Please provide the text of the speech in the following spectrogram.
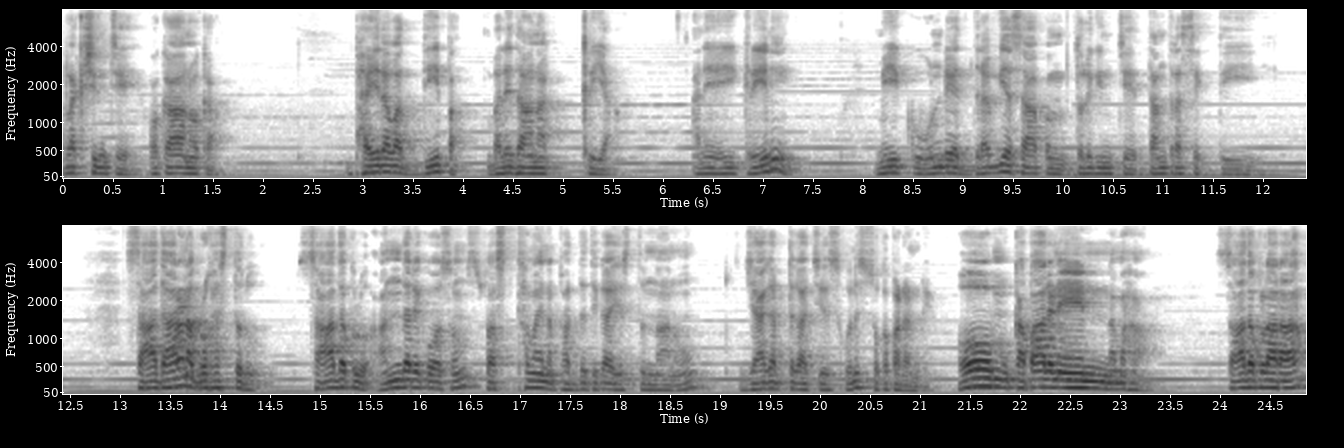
రక్షించే ఒకానొక భైరవ దీప బలిదాన క్రియ అనే ఈ క్రియని మీకు ఉండే ద్రవ్య శాపం తొలగించే తంత్రశక్తి. సాధారణ గృహస్థులు సాధకులు అందరి కోసం స్పష్టమైన పద్ధతిగా ఇస్తున్నాను. జాగ్రత్తగా చేసుకుని సుఖపడండి. ఓం కపాలనే నమ. సాధకులారా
